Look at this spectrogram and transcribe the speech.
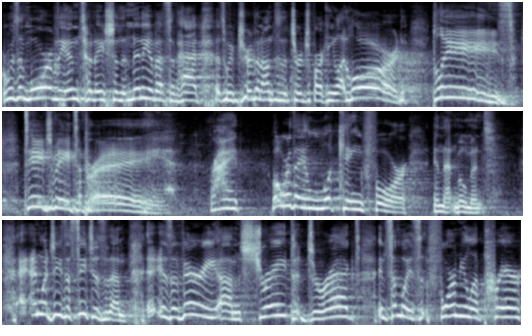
Or was it more of the intonation that many of us have had as we've driven onto the church parking lot? Lord, please teach me to pray. Right? What were they looking for in that moment? And what Jesus teaches them is a very um, straight, direct, in some ways, formula prayer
